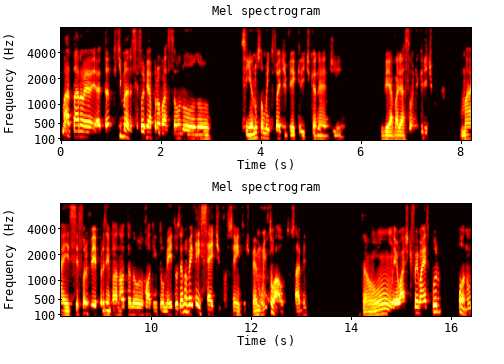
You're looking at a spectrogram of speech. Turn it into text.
mataram. É, é, tanto que, mano, se for ver a aprovação no, no. Sim, eu não sou muito fã de ver crítica, né? De ver avaliação de crítico. Mas se for ver, por exemplo, a nota no Rotten Tomatoes é 97%. Tipo, é muito alto, sabe? Então, eu acho que foi mais por. Pô, não,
